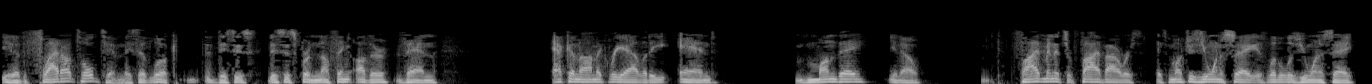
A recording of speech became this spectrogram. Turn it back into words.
you know, flat out told Tim. They said, look, this is this is for nothing other than economic reality and Monday, you know, five minutes or five hours, as much as you want to say, as little as you want to say,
